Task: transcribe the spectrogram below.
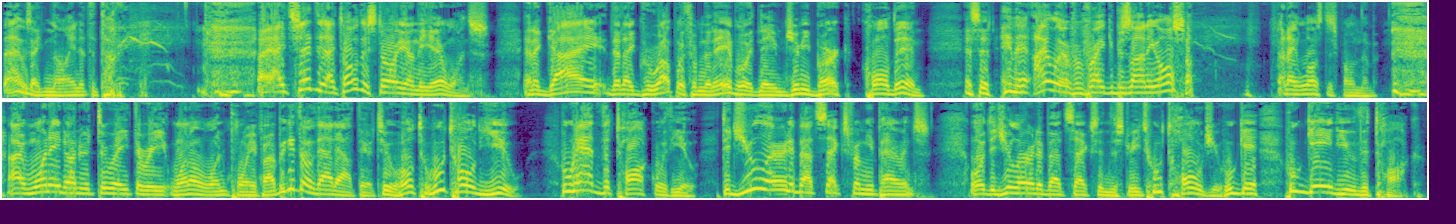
I was like nine at the time. I, I said that I told this story on the air once, and a guy that I grew up with from the neighborhood named Jimmy Burke called in and said, "Hey man, I learned from Frankie Pisani also." And I lost his phone number. I have 1 800 283 101.5. We can throw that out there too. Who told you? Who had the talk with you? Did you learn about sex from your parents? Or did you learn about sex in the streets? Who told you? Who gave, who gave you the talk?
